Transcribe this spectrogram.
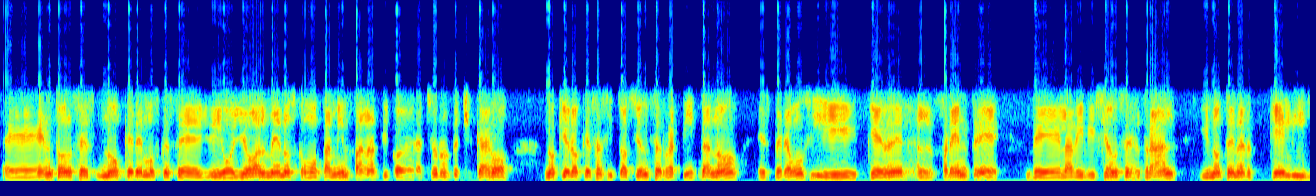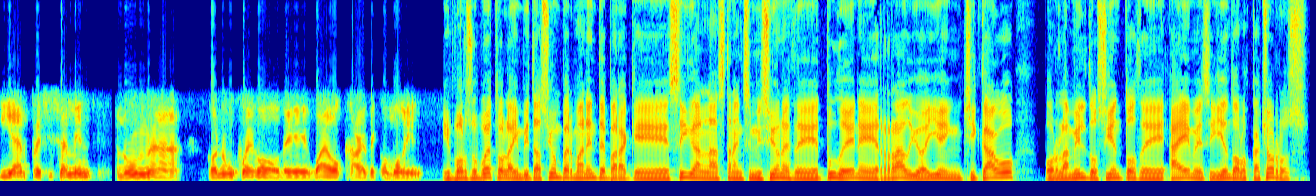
Eh, entonces no queremos que se, digo yo al menos como también fanático de Cachorros de Chicago, no quiero que esa situación se repita, ¿no? Esperemos y quede al frente de la división central y no tener que lidiar precisamente con una con un juego de wild card de comodín. Y por supuesto, la invitación permanente para que sigan las transmisiones de TUDN Radio ahí en Chicago por la 1200 de AM siguiendo a los cachorros.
